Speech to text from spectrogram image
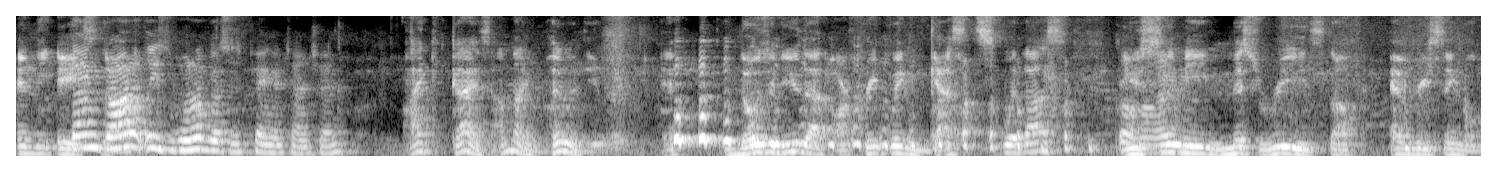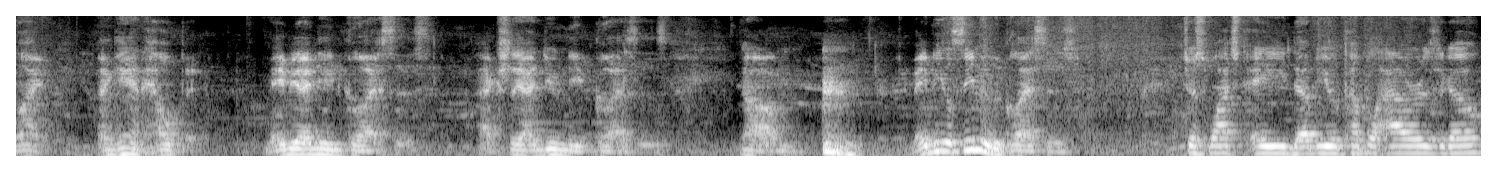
in the eighth. Thank though. God, at least one of us is paying attention. I guys, I'm not even playing with you. If those of you that are frequent guests with us, you see me misread stuff every single night. I can't help it. Maybe I need glasses. Actually, I do need glasses. Um, maybe you'll see me with glasses. Just watched AEW a couple hours ago.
